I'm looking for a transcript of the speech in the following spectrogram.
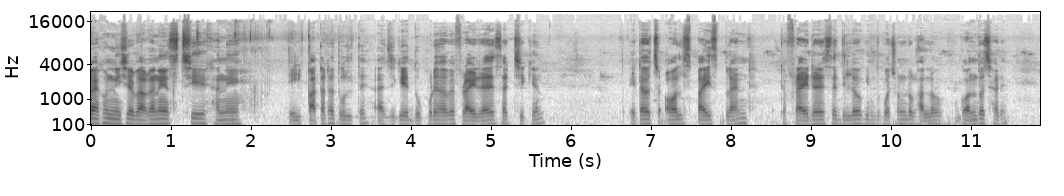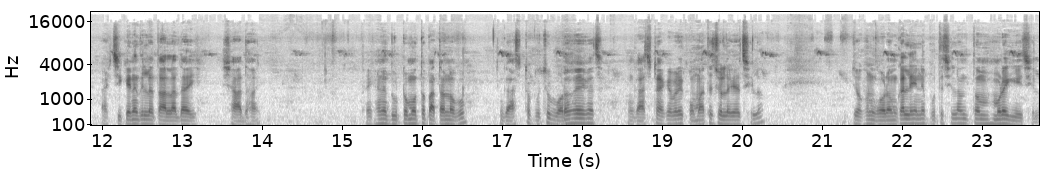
তো এখন নিচের বাগানে এসেছি, এখানে এই পাতাটা তুলতে। আজকে দুপুরে হবে ফ্রাইড রাইস আর চিকেন। এটা হচ্ছে অল স্পাইস প্ল্যান্ট। এটা ফ্রাইড রাইসে দিলেও কিন্তু প্রচণ্ড ভালো গন্ধ ছাড়ে, আর চিকেনে দিলে তো আলাদাই স্বাদ হয়। তো এখানে দুটো মতো পাতা নেব। গাছটা প্রচুর বড় হয়ে গেছে। গাছটা একেবারে কমাতে চলে গেছিল। যখন গরমকালে এনে পুঁতেছিলাম তো মরে গিয়েছিল।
